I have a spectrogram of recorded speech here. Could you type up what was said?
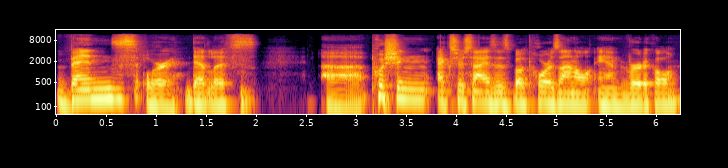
bends or deadlifts, uh, pushing exercises, both horizontal and vertical,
